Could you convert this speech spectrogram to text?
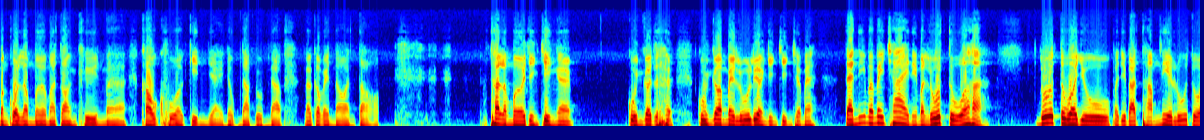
บางคนละเมอมาตอนคืนมาเข้าครัวกินใหญ่หนุบหนับหนุบหนับ แล้วก็ไปนอนต่อ ถ้าละเมอจริง ๆอะคุณก็จะคุณก็ไม่รู้เรื่องจริง ๆ ใช่ไหมแต่นี่มันไม่ใช่นี่มันรู้ตัว รู้ตัวอยู่ปฏิบัติธรรมนี่รู้ตัว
